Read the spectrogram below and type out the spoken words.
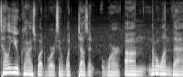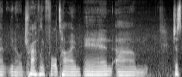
telling you guys what works and what doesn't work. Um, number one, that you know, traveling full time and um, just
